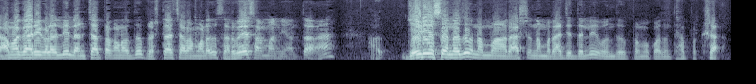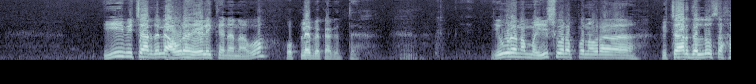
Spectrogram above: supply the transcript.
ಕಾಮಗಾರಿಗಳಲ್ಲಿ ಲಂಚ ತಗೊಳೋದು, ಭ್ರಷ್ಟಾಚಾರ ಮಾಡೋದು ಸರ್ವೇ ಸಾಮಾನ್ಯ ಅಂತ. ಜೆ ಡಿ ಎಸ್ ಅನ್ನೋದು ನಮ್ಮ ರಾಷ್ಟ್ರ, ನಮ್ಮ ರಾಜ್ಯದಲ್ಲಿ ಒಂದು ಪ್ರಮುಖವಾದಂತಹ ಪಕ್ಷ. ಈ ವಿಚಾರದಲ್ಲಿ ಅವರ ಹೇಳಿಕೆನ ನಾವು ಒಪ್ಪಲೇಬೇಕಾಗುತ್ತೆ ಇವರ ನಮ್ಮ ಈಶ್ವರಪ್ಪನವರ ವಿಚಾರದಲ್ಲೂ ಸಹ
